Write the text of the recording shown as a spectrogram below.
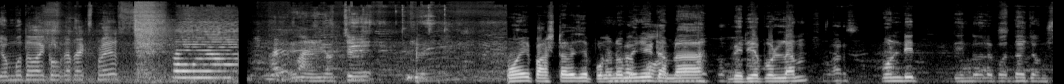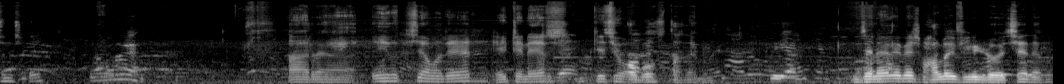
জম্মু তাওয়াই কলকাতা এক্সপ্রেস এই হচ্ছে ওই পাঁচটা বেজে পনেরো মিনিট আমরা বেরিয়ে পড়লাম। পণ্ডিত দীনদয়াল উপাধ্যায় জংশন ছেড়ে। আর এই হচ্ছে আমাদের এই ট্রেনের কিছু অবস্থা দেখো। জেনারেলে বেশ ভালোই ভিড় রয়েছে দেখো।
